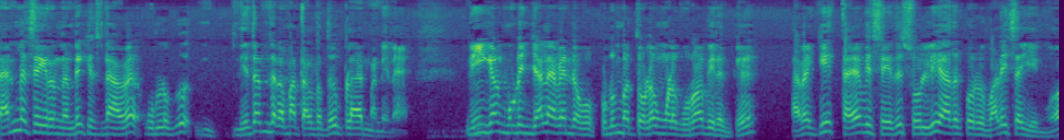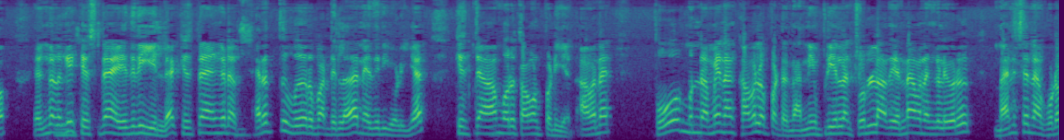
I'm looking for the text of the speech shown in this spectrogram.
நன்மை செய்கிறேன் என்று கிருஷ்ணாவை உள்ளுக்கு நிரந்தரமா தள்ளுறதுக்கு பிளான் பண்ணினேன். நீங்கள் முடிஞ்சால் அவன் குடும்பத்தோட உங்களுக்கு உறவு இருக்கு. அவைக்கு தயவு செய்து சொல்லி அதுக்கு ஒரு வழி செய்யுங்க. எங்களுக்கு கிருஷ்ணா எதிரி இல்ல. கிருஷ்ணா எங்கட கருத்து வேறுபாட்டில தான் எதிரி ஒழிய கிருஷ்ணாவும் ஒரு தமிழ் படியன் அவனை போ முன்னமே நான் கவலைப்பட்டேன். நான் நீ இப்படி எல்லாம் சொல்லாது என்ன அவன் எங்களை ஒரு மனுஷனா கூட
